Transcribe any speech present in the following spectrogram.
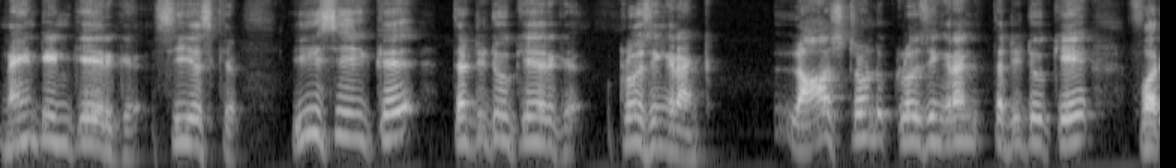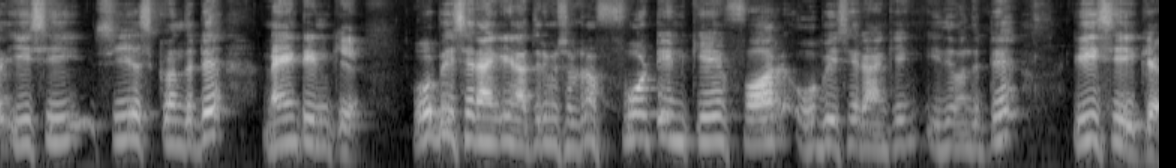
நைன்டீன் கே இருக்குது சிஎஸ்க்கு இசிக்கு தேர்ட்டி டூ கே இருக்குது closing rank last round closing rank thirty two K for EC சிஎஸ்க்கு வந்துட்டு நைன்டீன் கே ஓபிசி ரேங்கிங் நான் திரும்பி சொல்கிறேன் fourteen K for OBC ranking இது வந்துட்டு இசிக்கு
